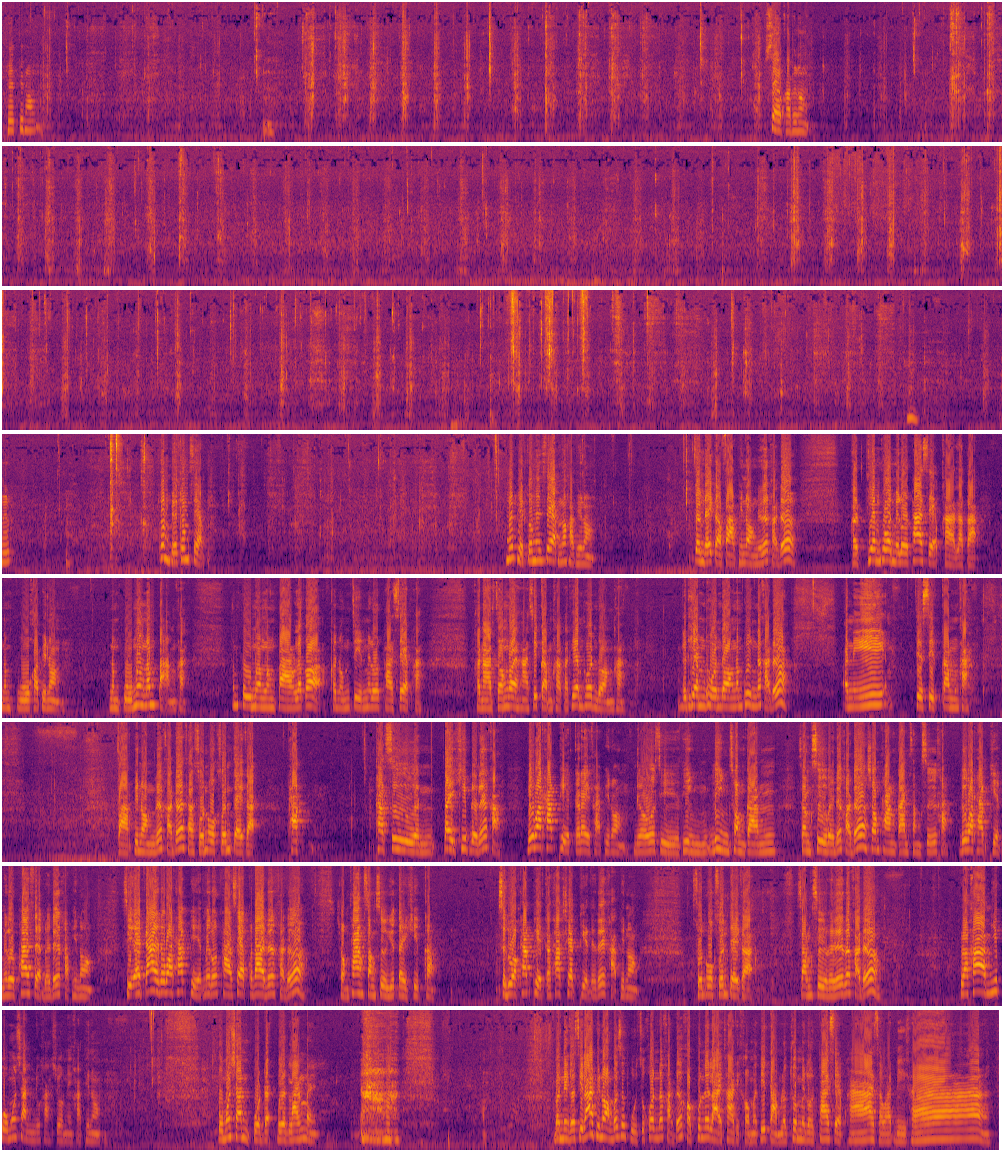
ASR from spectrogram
เพชรพี่น้องแซ่บครับพี่น้อง เผ็ดทั้งเผ็ดทั้งแสบไม่เผ็ดก็ไม่แซ่บเนาะค่ะพี่น้องจังใดกับฝากพี่น้องนี่เลยค่ะ เด้อกระเทียมโทษเมโลผ้าแสบค่ะ แล้วก็น้ำปูค่ะพี่น้องน้ำปูเมืองน้ำปางค่ะ น้ำปูเมืองลำปาง แล้วก็ขนมจีนไม่ลดผ้าแสบค่ะ ขนาดสองร้อยห้าสิบกรัมค่ะกระเทียมโทนดองค่ะกระเทียมโทนดองน้ำผึ้งนะคะเด้ออันนี้ เจ็ดสิบกรัมค่ะ ฝากพี่น้องเด้อค่ะ เด้อถ้าสนอกสนใจกะทัก ทักซื้อใต้คลิปเลยเลยค่ะ หรือว่าทักเพจก็ได้ค่ะ พี่น้อง เดี๋ยวสิทิ้งลิงก์ช่องการสั่งซื้อไว้เด้อค่ะ เด้อช่องทางการสั่งซื้อค่ะ หรือว่าทักเพจไม่ลดผ้าแสบเลยเด้อค่ะ พี่น้องสีแอดได้หรือว่าทักเพจไม่ลดผ้าแสบก็ได้เด้อค่ะ เด้อช่องทางสั่งซื้ออยู่ใต้คลิปค่ะ สะดวกทักเพจก็ทักแชทเพจได้เลยค่ะ พี่น้องสนอกสนใจกะสั่งซื้อเลยเด้อค่ะ เด้อ ราคามีโปรโมชั่นอยู่ค่ะ ช่วงนี้ค่ะ พี่น้อง โปรโมชั่นเปิดเปิดร้านใหม่บันหนึ่งกสิราพี่น้องเบอร์สผูทุกคนเด้อค่ะเด้อขอบคุณหลายๆค่ะ ที่เขามาติดตามรับชมเมโลดผ้าแสบค่ะ สวัสดีค่ะ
